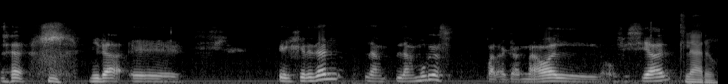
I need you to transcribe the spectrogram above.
Mira, eh, en general, las murgas para carnaval oficial, claro.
